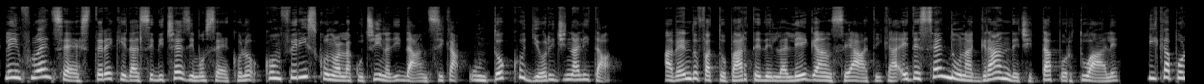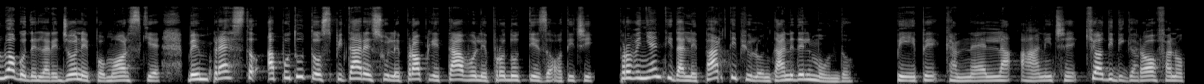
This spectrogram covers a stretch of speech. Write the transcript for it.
le influenze estere che dal XVI secolo conferiscono alla cucina di Danzica un tocco di originalità. Avendo fatto parte della Lega Anseatica ed essendo una grande città portuale, il capoluogo della regione Pomorskie ben presto ha potuto ospitare sulle proprie tavole prodotti esotici provenienti dalle parti più lontane del mondo. Pepe, cannella, anice, chiodi di garofano,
